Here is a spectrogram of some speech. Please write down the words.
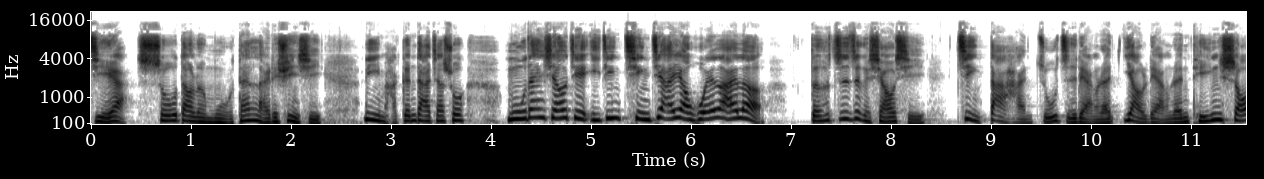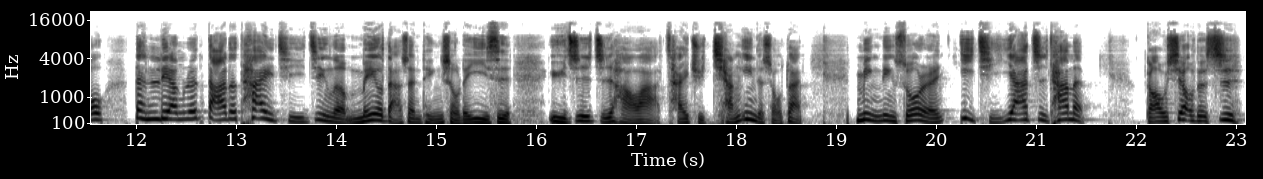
杰啊，收到了牡丹来的讯息，立马跟大家说，牡丹小姐已经请假要回来了。得知这个消息，竟大喊阻止两人，要两人停手。但两人打得太起劲了，没有打算停手的意思。与之只好啊，采取强硬的手段，命令所有人一起压制他们。搞笑的是。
